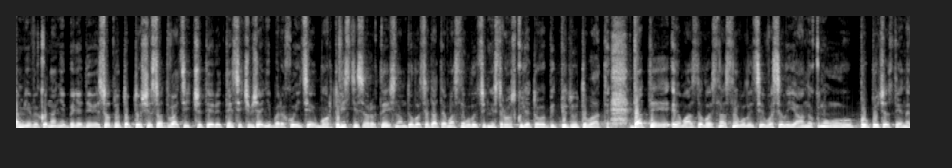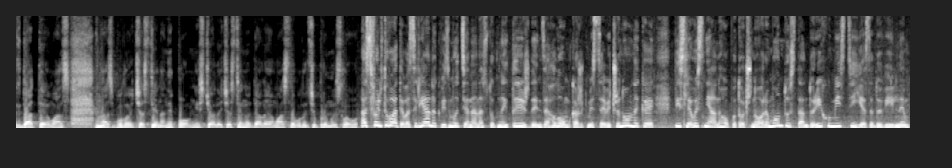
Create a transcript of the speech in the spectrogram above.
там є виконання біля 900, ну тобто 624 тисячі вже ніби рахується як борт. 240 тисяч нам вдалося дати аванс на вулицю Дністровську для того під- підготувати. Дати аванс вдалося нас на вулиці Васильянок, ну по, по частинах. Дати аванс. У нас була частина не повністю, але частину дали аванс на вулицю Промислову. Асфальтувати Васильянок візьмуться на наступний тиждень. Загалом, кажуть місцеві чиновники, після весняного поточного ремонту стан доріг у місті є задовільним,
